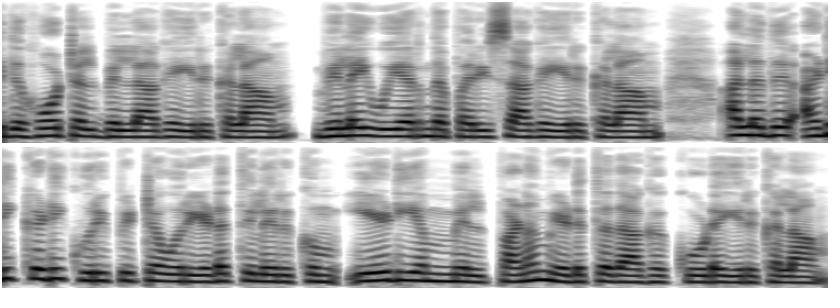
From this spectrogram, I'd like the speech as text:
இது ஹோட்டல் பில்லாக இருக்கலாம் விலை உயர்ந்த பரிசாக இருக்கலாம் அல்லது அடிக்கடி குறிப்பிட்ட ஒரு இடத்தில் இருக்கும் ஏடிஎம் மில் பணம் எடுத்ததாக கூட இருக்கலாம்.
